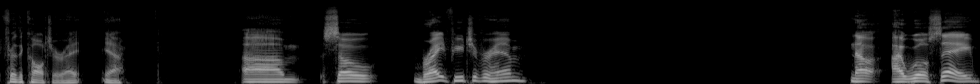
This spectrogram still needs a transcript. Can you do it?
for the culture, right? Yeah. Um. So bright future for him. Now, I will say,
